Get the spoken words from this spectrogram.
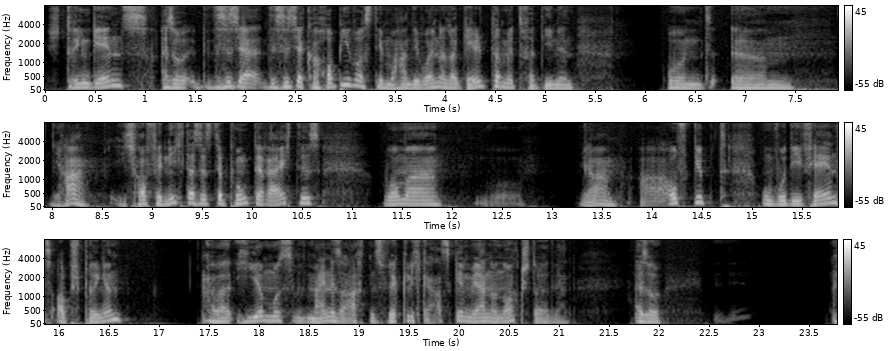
Stringenz, also das ist ja, das ist ja kein Hobby, was die machen. Die wollen ja da Geld damit verdienen. Und ähm, ja, ich hoffe nicht, dass jetzt der Punkt erreicht ist, wo man ja, aufgibt und wo die Fans abspringen. Aber hier muss meines Erachtens wirklich Gas geben werden und nachgesteuert werden. Also,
